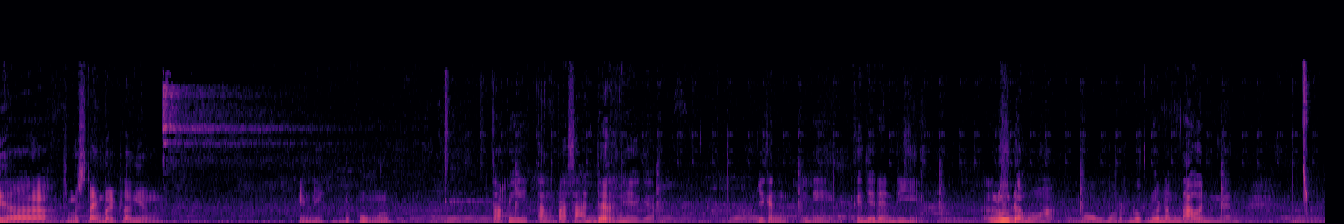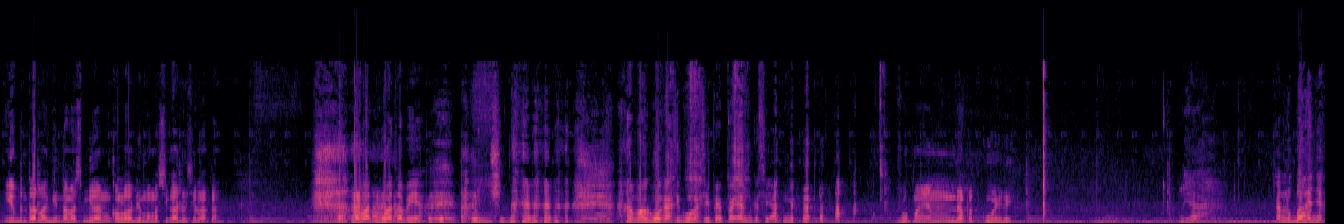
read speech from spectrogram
ya semesta yang balik lagi yang ini dukung lu. Tapi tanpa sadar nih ya kak ya kan ini kejadian di lu udah mau mau umur 26 tahun kan Iya bentar lagi tanggal 9 kalau ada yang mau ngasih kado silakan. lewat gua tapi ya sama gua kasih gua kasih PPN ke si Angga Gue pengen dapat kue deh. ya kan lu banyak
